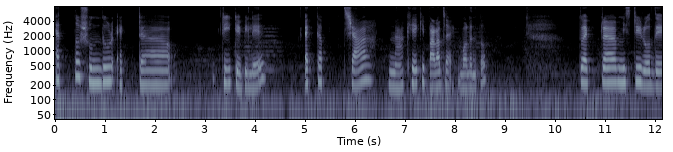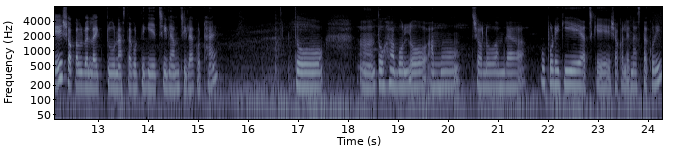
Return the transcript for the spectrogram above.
এত সুন্দর একটা টি টেবিলে এক কাপ চা না খেয়ে কি পারা যায় বলেন তো? তো একটা মিষ্টি রোদে সকালবেলা একটু নাস্তা করতে গিয়েছিলাম চিলাকোঠায়। তো তোহা বলল, আম্মু, চলো আমরা উপরে গিয়ে আজকে সকালে নাস্তা করি।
